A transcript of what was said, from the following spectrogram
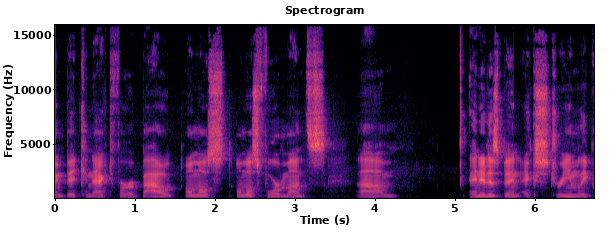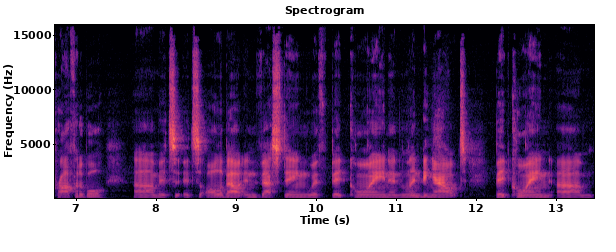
BitConnect for about almost almost four months, um, and it has been extremely profitable. Um, it's it's all about investing with Bitcoin and lending out Bitcoin um,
